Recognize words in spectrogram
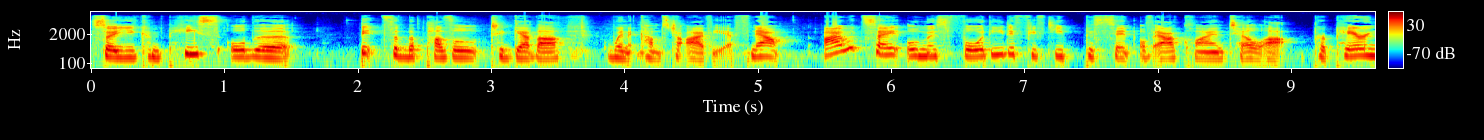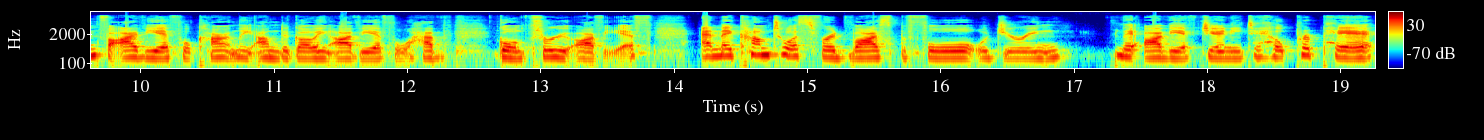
so you can piece all the bits of the puzzle together when it comes to IVF. Now, I would say almost 40 to 50% of our clientele are preparing for IVF or currently undergoing IVF or have gone through IVF. And they come to us for advice before or during their IVF journey to help prepare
